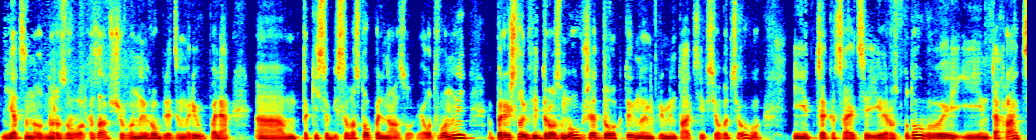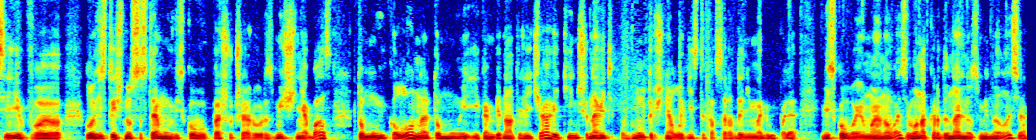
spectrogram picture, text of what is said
Я це неодноразово казав, що вони роблять з Маріуполя а, такий собі Севастополь на Азові. От вони перейшли від розмов вже до активної імплементації всього цього, і це касається і розбудови, і інтеграції в логістичну систему військову в першу чергу, розміщення баз. Тому і колони, тому і комбінати лічаги, і ті інші, навіть внутрішня логістика всередині Маріуполя, військова я маю на увазі, вона кардинально змінилася,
